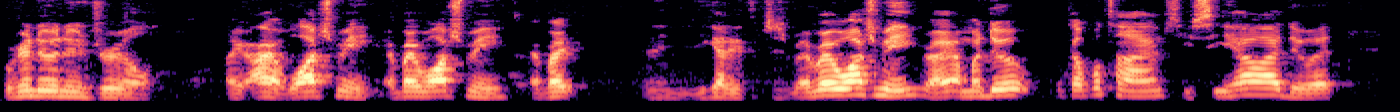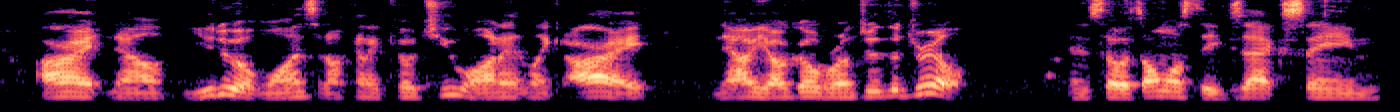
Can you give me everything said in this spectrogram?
we're gonna do a new drill. Like, all right, watch me, everybody, watch me, everybody and then you got to everybody watch me, right? I'm gonna do it a couple times. You see how I do it. All right, now you do it once, and I'll kind of coach you on it. Like, all right, now y'all go run through the drill. And so it's almost the exact same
